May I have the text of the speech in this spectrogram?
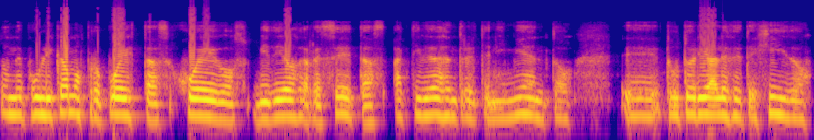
donde publicamos propuestas, juegos, videos de recetas, actividades de entretenimiento, eh, tutoriales de tejido.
